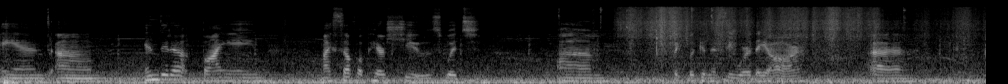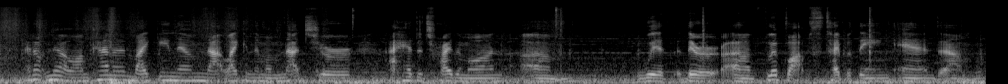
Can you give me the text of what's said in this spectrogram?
and um, ended up buying myself a pair of shoes, which um, looking to see where they are. Uh, I don't know. I'm kind of liking them, not liking them. I'm not sure. I had to try them on um, with their uh, flip-flops type of thing and um,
